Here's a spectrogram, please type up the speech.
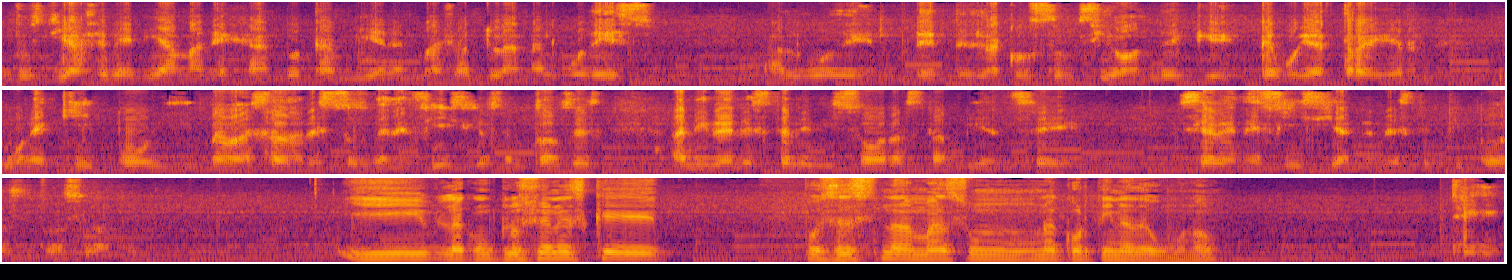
Entonces ya se venía manejando también en Mazatlán algo de eso algo de, la construcción de que te voy a traer un equipo y me vas a dar estos beneficios. Entonces, a niveles televisoras también se, se benefician en este tipo de situaciones. Y la conclusión es que pues es nada más una cortina de humo, ¿no? Sí,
